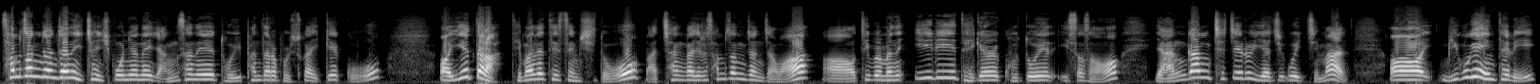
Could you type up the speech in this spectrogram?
삼성전자는 2025년에 양산을 도입한다라 볼 수가 있겠고 어, 이에 따라 디마넷 TSMC도 마찬가지로 삼성전자와 어, 어떻게 보면 1위 대결 구도에 있어서 양강 체제로 이어지고 있지만 어, 미국의 인텔이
